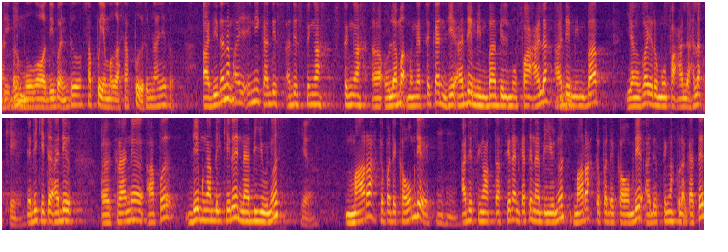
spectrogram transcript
Jadi kalau mughadiban tu siapa yang marah siapa sebenarnya tu? Uh, di dalam ayat ini ada ada setengah setengah uh, ulama mengatakan dia ada mimbabil mufaalah, hmm. ada mimbab yang ghair mufaalah lah. Okay. Jadi kita ada uh, kerana apa dia mengambil kira Nabi Yunus yeah. marah kepada kaum dia. Mm-hmm. Ada setengah tafsiran kata Nabi Yunus marah kepada kaum dia, ada setengah pula kata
